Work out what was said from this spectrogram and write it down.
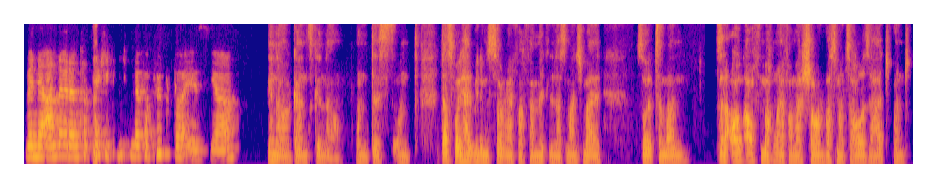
wenn der andere dann tatsächlich nicht mehr verfügbar ist, ja. genau, ganz genau. Und das, und das wollte ich halt mit dem Song einfach vermitteln, dass manchmal sollte man seine Augen aufmachen und einfach mal schauen, was man zu Hause hat und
